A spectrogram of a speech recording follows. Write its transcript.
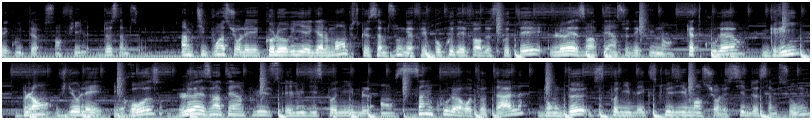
écouteurs sans fil de Samsung. Un petit point sur les coloris également, puisque Samsung a fait beaucoup d'efforts de ce côté. Le S21 se décline en 4 couleurs, gris, blanc, violet et rose. Le S21 Plus est lui disponible en 5 couleurs au total, dont 2 disponibles exclusivement sur le site de Samsung.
